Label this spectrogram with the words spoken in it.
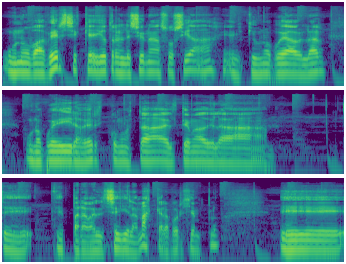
uno va a ver si es que hay otras lesiones asociadas en que uno puede hablar, uno puede ir a ver cómo está el tema de la... De, para el sello de la máscara, por ejemplo. Eh,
